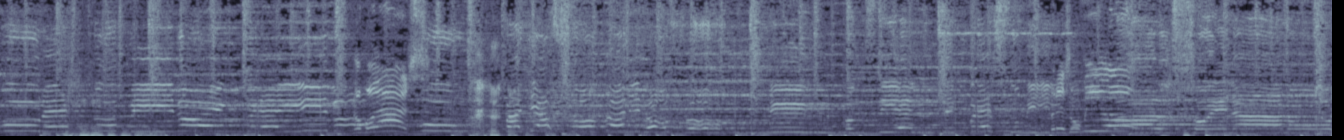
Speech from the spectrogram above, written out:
un estúpido engreído. ¡No jodas! Un payaso vanidoso, inconsciente y presumido. ¡Presumido! Falso enano,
